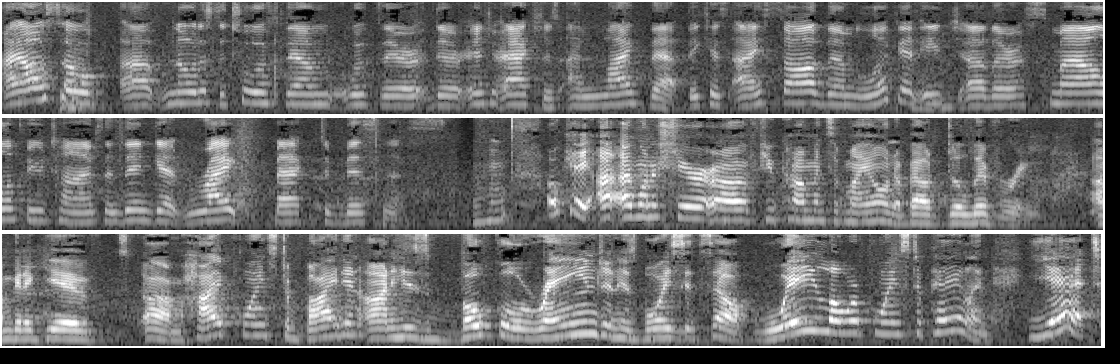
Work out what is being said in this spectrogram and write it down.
I also uh, noticed the two of them with their, their interactions. I like that because I saw them look at each other, smile a few times, and then get right back to business. Okay, I, I want to share a few comments of my own about delivery. I'm going to give um, high points to Biden on his vocal range and his voice itself, way lower points to Palin. Yet,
